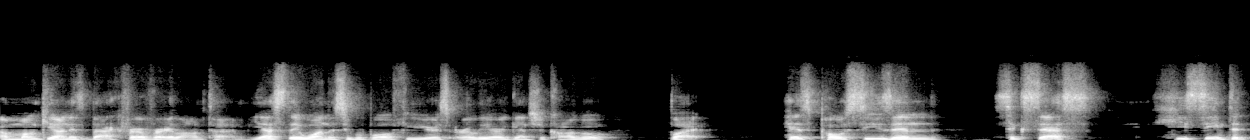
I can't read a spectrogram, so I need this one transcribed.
a monkey on his back for a very long time. Yes, they won the Super Bowl a few years earlier against Chicago, but his postseason success, he seemed to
